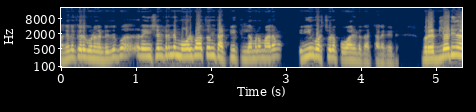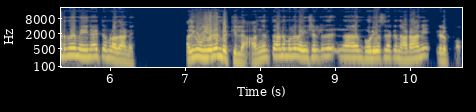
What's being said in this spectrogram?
അങ്ങനെയൊക്കെ ഒരു ഗുണമുണ്ട് ഇത് റെയിൻ ഷെൽട്ടറിന്റെ മോൾ ഭാഗത്തൊന്നും തട്ടിയിട്ടില്ല. നമ്മുടെ മരം ഇനിയും കുറച്ചുകൂടെ പോകാനുണ്ട് തട്ടാനൊക്കെ ആയിട്ട്. റെഡ് ലേഡി നടുന്നത് മെയിൻ ആയിട്ട് നമ്മൾ അതാണ്. അധികം ഉയരം വെക്കില്ല. അങ്ങനത്തെ നമ്മൾ റെയിൻ ഷെൽട്ടർ പോളിയോസിലൊക്കെ നടാൻ എളുപ്പം.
